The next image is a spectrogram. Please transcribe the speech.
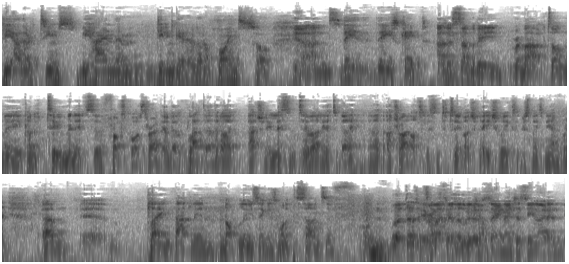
the other teams behind them didn't get a lot of points so yeah, and they they escaped And as somebody remarked on the kind of two minutes of Fox Sports Radio del Plata that I actually listened to earlier today, uh, I try not to listen to too much of it each week, 'cause it just makes me angry. Um, uh, playing badly and not losing is one of the signs of. Well, it does. It reminds me a little bit of say Manchester United,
